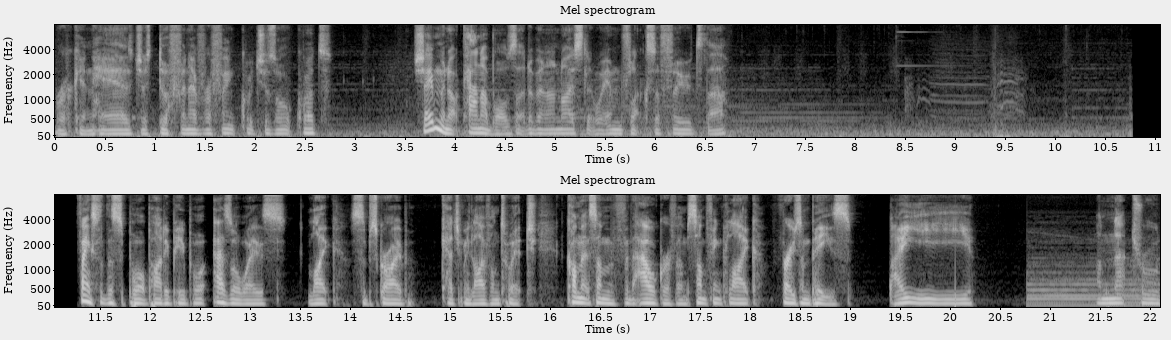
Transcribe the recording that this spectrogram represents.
Rook in here is just duffing everything, which is awkward. Shame we're not cannibals. That would have been a nice little influx of food there. Thanks for the support, party people. As always, like, subscribe, catch me live on Twitch. Comment something for the algorithm, something like frozen peas. Bye. Unnatural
